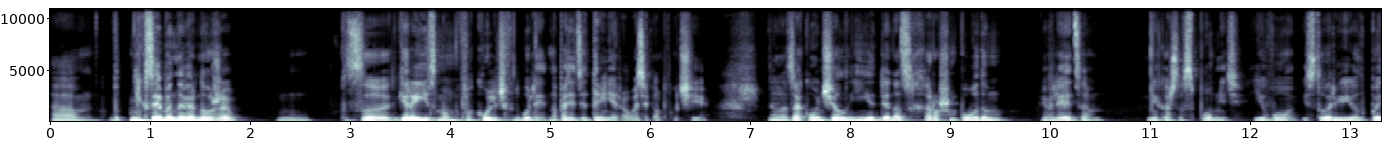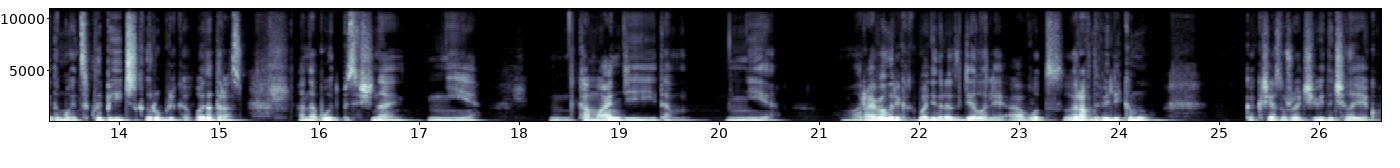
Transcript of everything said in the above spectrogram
А, вот Ник Сейбен, наверное, уже с героизмом в колледж футболе на позиции тренера, во всяком случае, а, закончил, и для нас хорошим поводом является мне кажется, вспомнить его историю, и вот поэтому энциклопедическая рубрика в этот раз, она будет посвящена не команде и там не Rivalry, как мы один раз сделали, а вот равновеликому, как сейчас уже очевидно, человеку.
